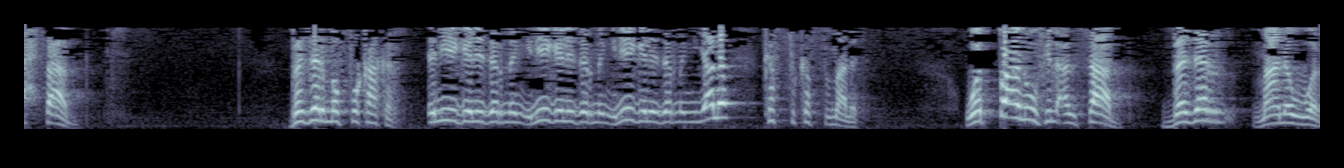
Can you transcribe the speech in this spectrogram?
الأحساب በዘር መፎካከር፣ እኔ የገሌ ዘር ነኝ፣ እኔ የገሌ ዘር ነኝ፣ እኔ የገሌ ዘር ነኝ እያለ ከፍ ከፍ ማለት። والطعن في الأنساب በዘር ማነወር፣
